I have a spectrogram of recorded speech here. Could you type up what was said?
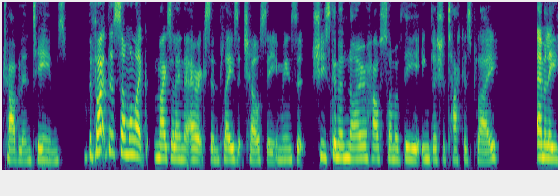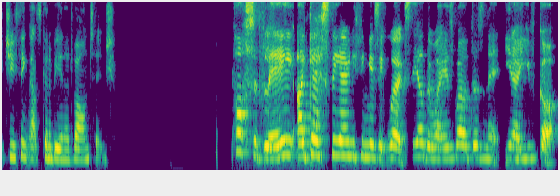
traveling teams. The fact that someone like Magdalena Eriksson plays at Chelsea means that she's going to know how some of the English attackers play. Emily, do you think that's going to be an advantage? Possibly. I guess the only thing is it works the other way as well, doesn't it? You know, you've got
